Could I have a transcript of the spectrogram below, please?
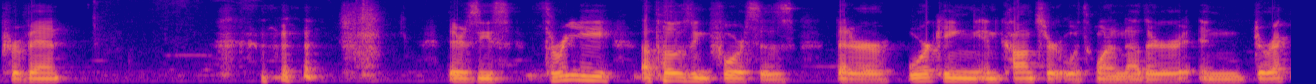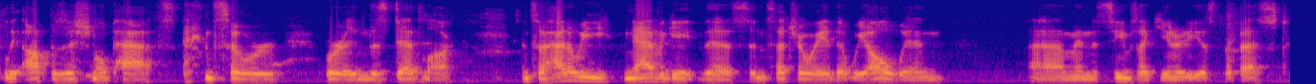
prevent? There's these three opposing forces that are working in concert with one another in directly oppositional paths. And so we're we're in this deadlock. And so how do we navigate this in such a way that we all win um, and it seems like Unity is the best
